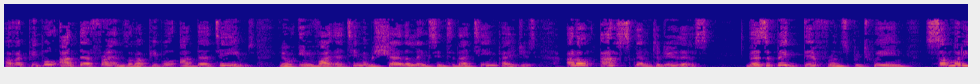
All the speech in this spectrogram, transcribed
I've had people add their friends. I've had people add their teams. You know, invite their team members, share the links into their team pages. I don't ask them to do this. There's a big difference between somebody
